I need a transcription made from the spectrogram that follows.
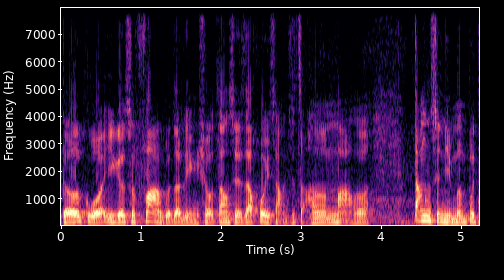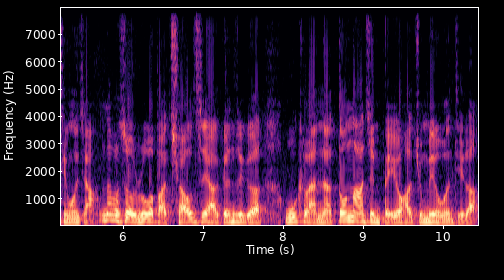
德国，一个是法国的领袖，当时也在会场就找他们骂说，当时你们不听我讲，那个时候如果把乔治亚跟这个乌克兰呢都纳进北约的话就没有问题了。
